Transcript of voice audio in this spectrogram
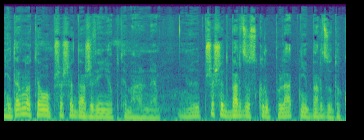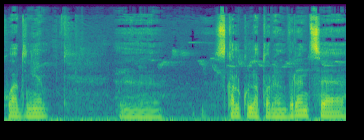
niedawno temu przeszedł na żywienie optymalne. Y, Przeszedł bardzo skrupulatnie, bardzo dokładnie, y, z kalkulatorem w ręce,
